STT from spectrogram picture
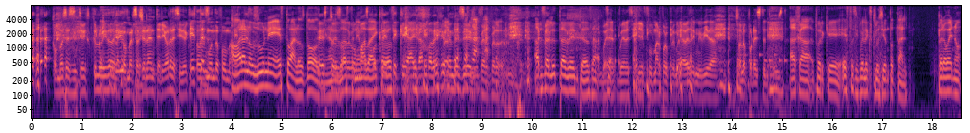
Como se sintió excluido de la conversación anterior, decidió que este todo el mundo fuma. Ahora nos une esto a los dos. Esto Mira, es los dos algo más potente que hay, Dajo, déjenme decir. pero, pero, Absolutamente, o sea. Voy a, voy a decidir fumar por primera vez en mi vida, solo por esta entrevista. Ajá, porque esto sí fue la exclusión total. Pero bueno,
